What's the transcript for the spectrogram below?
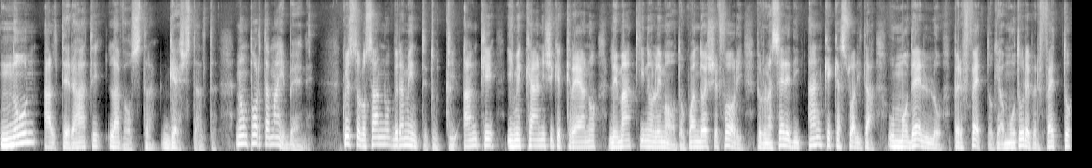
Non alterate la vostra gestalt. Non porta mai bene. Questo lo sanno veramente tutti, anche i meccanici che creano le macchine o le moto. Quando esce fuori per una serie di anche casualità un modello perfetto che ha un motore perfetto,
